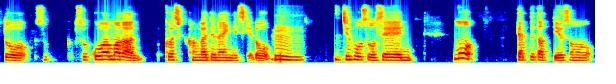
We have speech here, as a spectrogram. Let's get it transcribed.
っとそ、そこはまだ詳しく考えてないんですけど、うん地方創生もやってたっていう、その、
